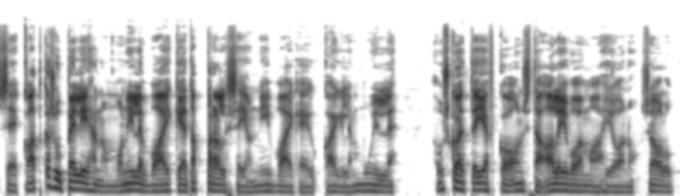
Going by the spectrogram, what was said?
se katkaisupelihän on monille vaikea, Tapparalle se ei ole niin vaikea kuin kaikille muille. Uskon, että IFK on sitä alivoimaa hionut. Se on ollut,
